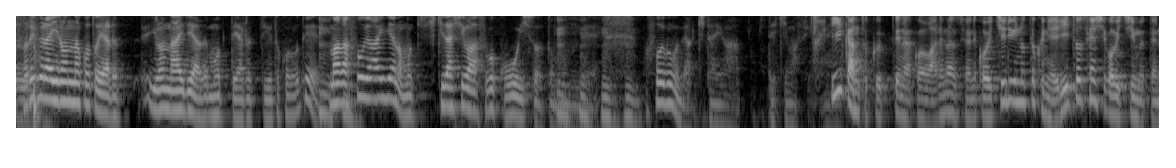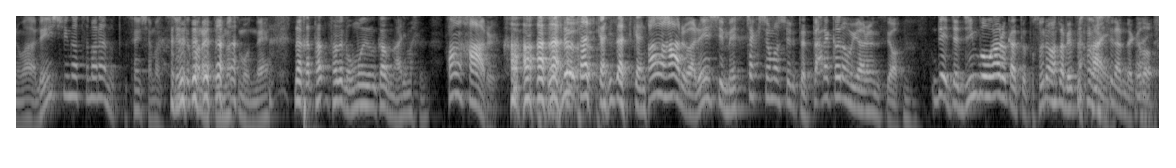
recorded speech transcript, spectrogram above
それぐらいいろんなことをやるいろんなアイデアで持ってやるっていうところで、まだそういうアイデアの持ち引き出しはすごく多い人だと思うんで、そういう部分では期待ができますよね。いい監督っていうのはこうあれなんですよね。こう一流の特にエリート選手が多いチームっていうのは練習がつまらんのって選手はまずついてこないって言いますもんね。なんかた例えば思い浮かぶのあります？ファンハール。確かに確かに。ファンハールは練習めちゃくちゃ面白いって誰からも言われるんですよ。うんでじゃあ人望があるかっていうとそれはまた別の話なんだけど、はい。はい、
